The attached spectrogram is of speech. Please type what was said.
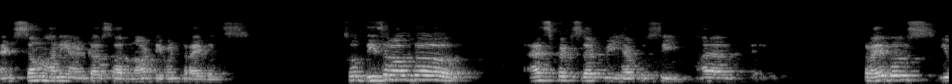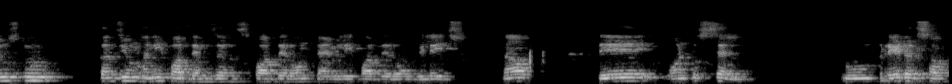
and some honey hunters are not even tribals. So these are all the aspects that we have to see. Uh, tribals used to consume honey for themselves, for their own family, for their own village. Now they want to sell to traders of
